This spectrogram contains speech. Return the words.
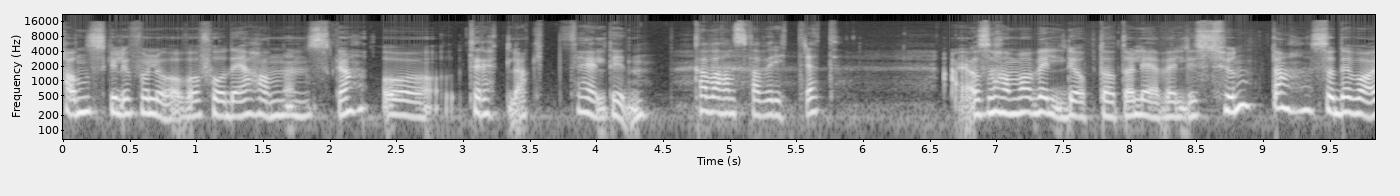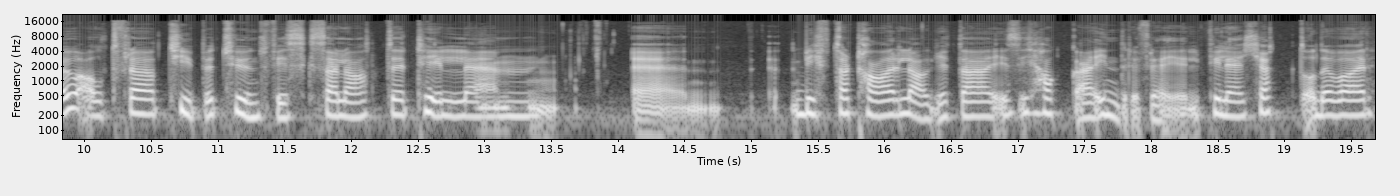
Han skulle få lov å få det han ønska, og tilrettelagt hele tiden. Hva var hans favorittrett? Nei, altså Han var veldig opptatt av å leve veldig sunt. da. Så det var jo alt fra type tunfisksalater til um, uh, biff tartar laget av hakka indrefiletkjøtt, og det var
